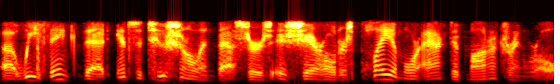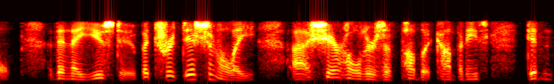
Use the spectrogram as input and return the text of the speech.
uh, we think that institutional investors, as shareholders, play a more active monitoring role than they used to. But traditionally, uh, shareholders of public companies didn't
